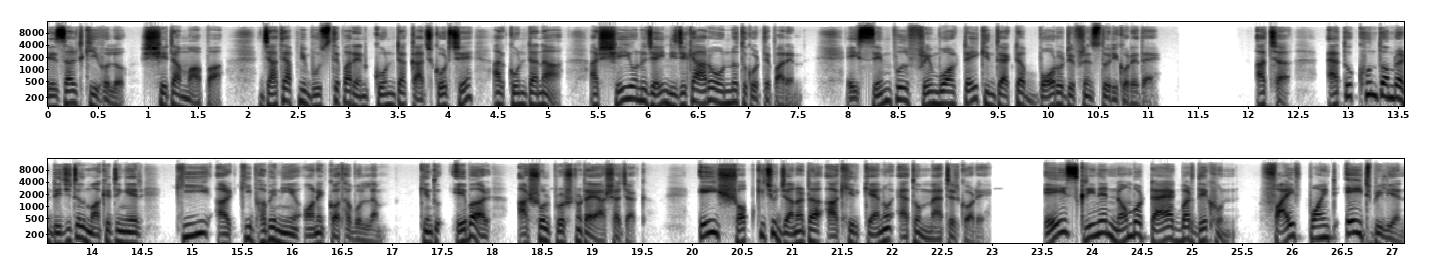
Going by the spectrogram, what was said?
রেজাল্ট কি হলো, সেটা মাপা, যাতে আপনি বুঝতে পারেন কোনটা কাজ করছে আর কোনটা না, আর সেই অনুযায়ী নিজেকে আরও উন্নত করতে পারেন। এই সিম্পল ফ্রেমওয়ার্কটাই কিন্তু একটা বড় ডিফারেন্স তৈরি করে দেয়। আচ্ছা এতক্ষণ তো আমরা ডিজিটাল মার্কেটিংয়ের কি আর কীভাবে নিয়ে অনেক কথা বললাম, কিন্তু এবার আসল প্রশ্নটায় আসা যাক। এই সব কিছু জানাটা আখির কেন এত ম্যাটার করে? এই স্ক্রিনের নম্বরটা একবার দেখুন ফাইভ বিলিয়ন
